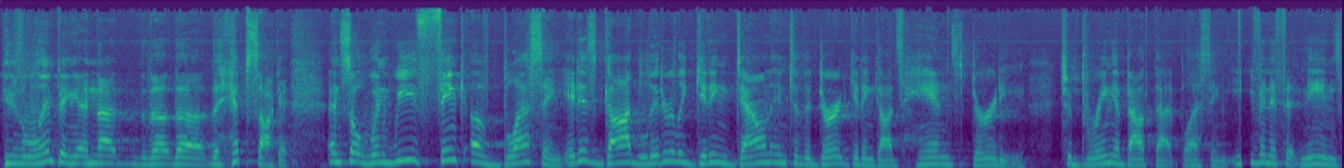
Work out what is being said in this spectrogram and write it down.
He's limping in that, the, the, the hip socket. And so when we think of blessing, it is God literally getting down into the dirt, getting God's hands dirty to bring about that blessing, even if it means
